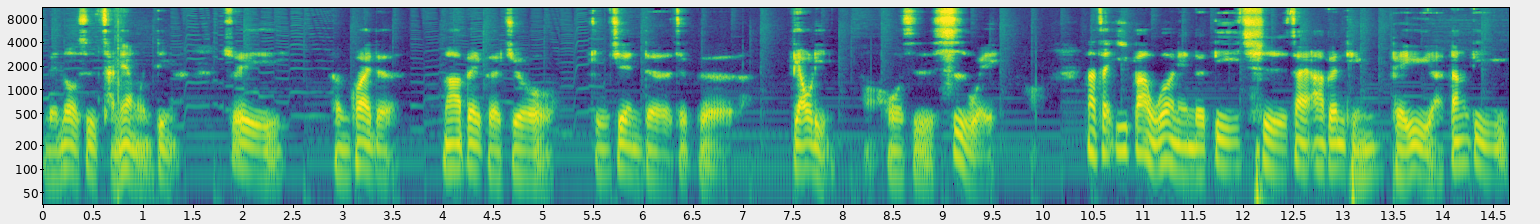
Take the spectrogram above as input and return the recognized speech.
梅洛是产量稳定，所以很快的。马尔贝克就逐渐的这个凋零啊，或是式微。那在一八五二年的第一次在阿根廷培育啊，当地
